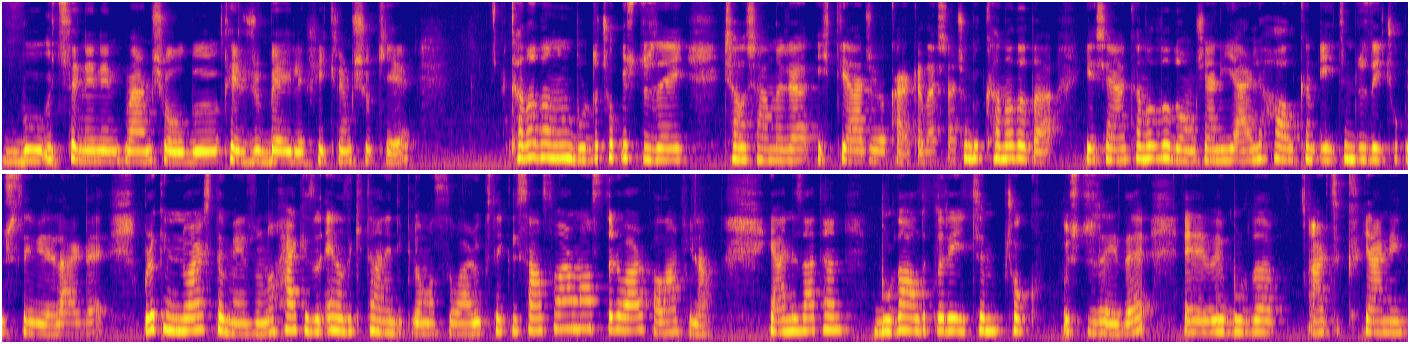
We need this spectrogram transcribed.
bu 3 senenin vermiş olduğu tecrübeyle fikrim şu ki Kanada'nın burada çok üst düzey çalışanlara ihtiyacı yok arkadaşlar. Çünkü Kanada'da yaşayan, Kanada'da doğmuş yani yerli halkın eğitim düzeyi çok üst seviyelerde. Bırakın üniversite mezunu, herkesin en az iki tane diploması var. Yüksek lisans var, master var falan filan. Yani zaten burada aldıkları eğitim çok üst düzeyde Ee, ve burada artık yani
